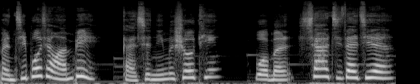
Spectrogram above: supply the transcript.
本集播讲完毕，感谢您的收听，我们下集再见。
